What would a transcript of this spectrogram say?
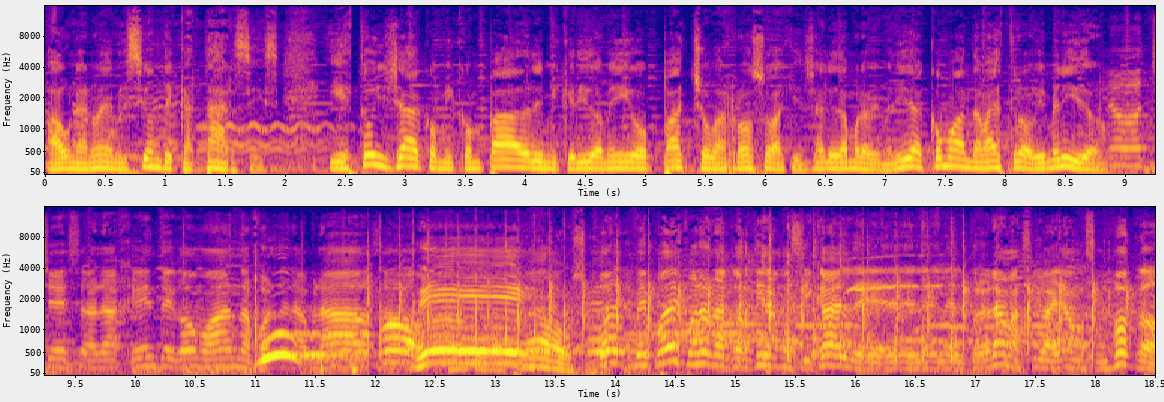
a una nueva emisión de Catarsis. Y estoy ya con mi compadre, mi querido amigo Pacho Barroso, a quien ya le damos la bienvenida. ¿Cómo anda, maestro? Bienvenido. Buenas noches a la gente, ¿cómo anda? Fuerte el aplauso. ¿Me podés poner la cortina musical de- de- de- del programa así bailamos un poco?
